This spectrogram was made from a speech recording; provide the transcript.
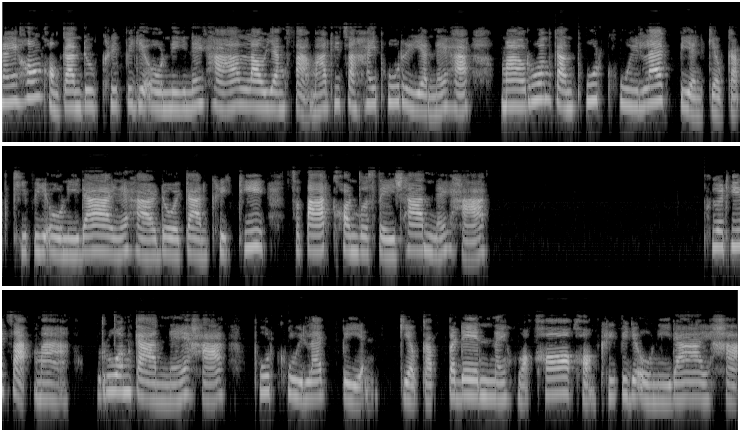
ในห้องของการดูคลิปวิดีโอนี้นะคะ เรายังสามารถที่จะให้ผู้เรียนนะคะ มาร่วมกันพูดคุยแลกเปลี่ยนเกี่ยวกับคลิปวิดีโอนี้ได้นะคะ โดยการคลิกที่ start conversation นะคะ เพื่อที่จะมาร่วมกันนะคะ พูดคุยแลกเปลี่ยนเกี่ยวกับประเด็นในหัวข้อของคลิปวิดีโอนี้ได้ค่ะ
